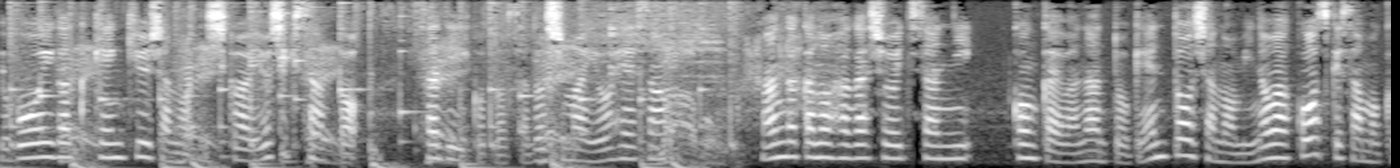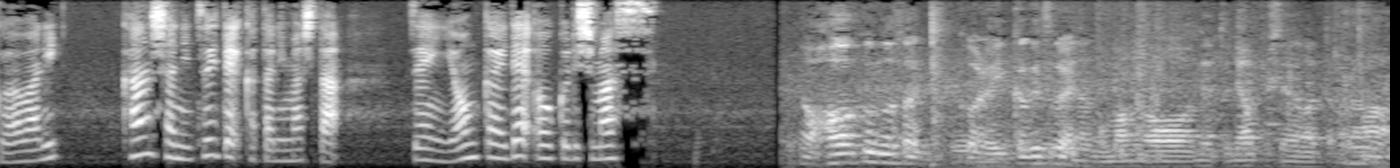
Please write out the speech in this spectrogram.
予防医学研究者の石川良樹さんと、サディこと佐渡島洋平さん、漫画家の羽賀翔一さんに、今回はなんと幻冬者の箕輪康介さんも加わり、感謝について語りました。全4回でお送りします。羽賀君がさから1か月ぐらいなんか漫画をネットにアップしてなかったから、も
